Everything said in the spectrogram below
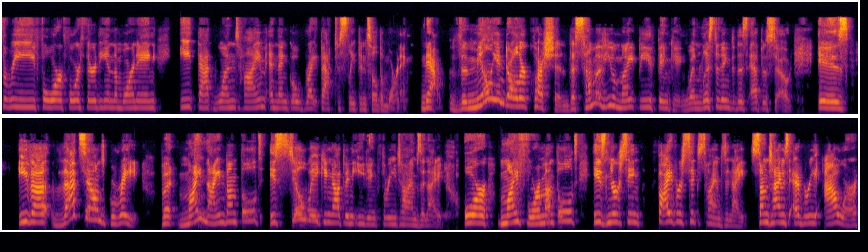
three, four, four thirty in the morning, eat that one time, and then go right back to sleep until the morning. Now, the million dollar question that some of you might be thinking when listening to this episode is Eva, that sounds great. But my nine month old is still waking up and eating three times a night. Or my four month old is nursing five or six times a night, sometimes every hour.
